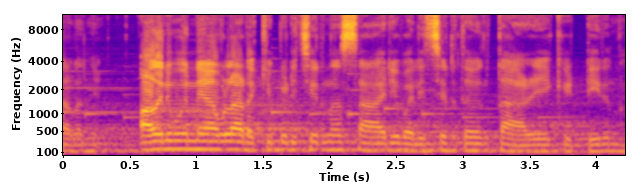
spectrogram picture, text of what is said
തടഞ്ഞു. അതിനു മുന്നേ അവൾ അടക്കി പിടിച്ചിരുന്ന സാരി വലിച്ചെടുത്തവൻ താഴേക്ക് ഇട്ടിരുന്നു.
